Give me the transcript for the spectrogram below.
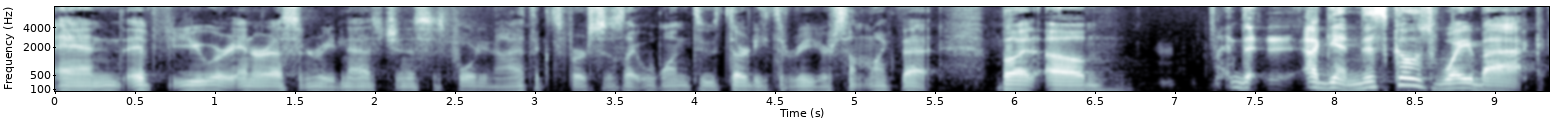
And if you were interested in reading that, it's Genesis forty nine. I think it's verses like one through thirty three or something like that. But um, th- again, this goes way back,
